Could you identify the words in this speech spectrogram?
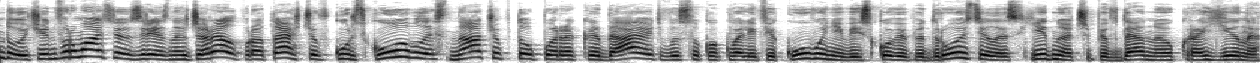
Коментуючи інформацію з різних джерел про те, що в Курську область, начебто, перекидають висококваліфіковані військові підрозділи східної чи південної України.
